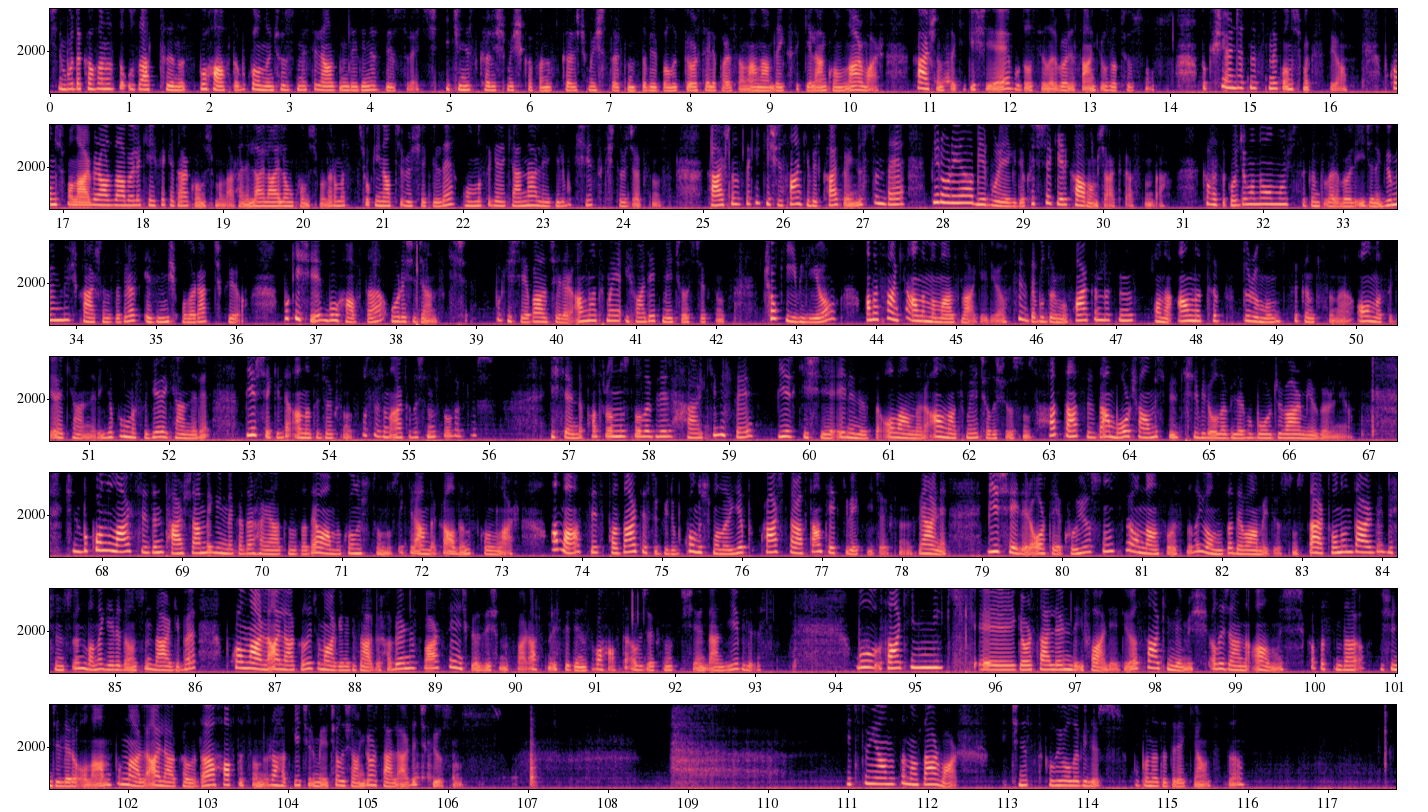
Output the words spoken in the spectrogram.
Şimdi burada kafanızda uzattığınız bu hafta bu konunun çözülmesi lazım dediğiniz bir süreç. İçiniz karışmış, kafanız karışmış, sırtınızda bir balık görseli parasal anlamda eksik gelen konular var. Karşınızdaki kişiye bu dosyaları böyle sanki uzatıyorsunuz. Bu kişi öncesinde sizinle konuşmak istiyor. Bu konuşmalar biraz daha böyle keyfe keder konuşmalar. Hani lay lay lom konuşmalar ama siz çok inatçı bir şekilde olması gerekenlerle ilgili bu kişiyi sıkıştıracaksınız. Karşınızdaki kişi sanki bir kaykayın üstünde bir oraya bir buraya gidiyor. Kaçacak yeri kalmamış artık aslında. Kafası kocaman olmuş, sıkıntıları böyle iyicene gömülmüş, karşınızda biraz ezilmiş olarak çıkıyor. Bu kişi bu hafta uğraşacağınız kişi. Bu kişiye bazı şeyleri anlatmaya, ifade etmeye çalışacaksınız. Çok iyi biliyor ama sanki anlamamazlığa geliyor. Siz de bu durumun farkındasınız. Ona anlatıp durumun sıkıntısını, olması gerekenleri, yapılması gerekenleri bir şekilde anlatacaksınız. Bu sizin arkadaşınız da olabilir. İş yerinde patronunuz da olabilir. Her kim ise bir kişiye elinizde olanları anlatmaya çalışıyorsunuz. Hatta sizden borç almış bir kişi bile olabilir. Bu borcu vermiyor görünüyor. Şimdi bu konular sizin perşembe gününe kadar hayatınızda devamlı konuştuğunuz, ikilemde kaldığınız konular. Ama siz pazartesi günü bu konuşmaları yapıp karşı taraftan tepki bekleyeceksiniz. Yani Bir şeyleri ortaya koyuyorsunuz ve ondan sonrasında da yolunuza devam ediyorsunuz. Dert onun derdi, düşünsün, bana geri dönsün der gibi. Bu konularla alakalı Cuma günü güzel bir haberiniz var. Sevinç gözyaşınız var. Aslında istediğinizi bu hafta alacaksınız iş yerinden diyebiliriz. Bu sakinlik e, görsellerini de ifade ediyor. Sakinlemiş, alacağını almış, kafasında düşünceleri olan, bunlarla alakalı da hafta sonu rahat geçirmeye çalışan görsellerde çıkıyorsunuz. İç dünyanızda nazar var. İçiniz sıkılıyor olabilir. Bu bana da direkt yansıdı.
